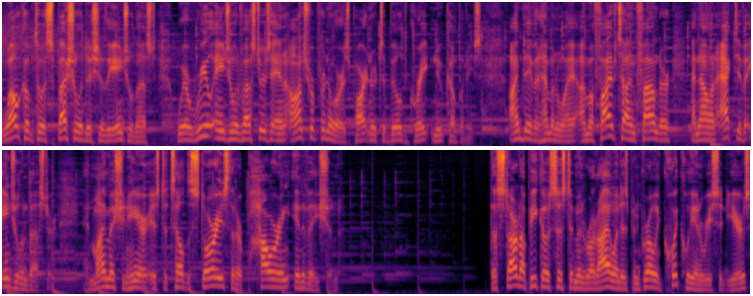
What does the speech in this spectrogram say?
Welcome to a special edition of the Angel Nest, where real angel investors and entrepreneurs partner to build great new companies. I'm David Hemenway. I'm a five time founder and now an active angel investor. And my mission here is to tell the stories that are powering innovation. The startup ecosystem in Rhode Island has been growing quickly in recent years,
